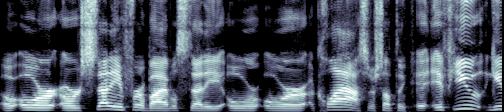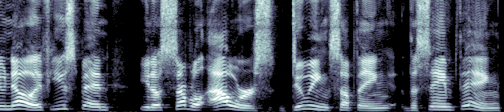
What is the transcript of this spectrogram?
or, or, or studying for a Bible study or, or a class or something. If you, you know, if you spend you know, several hours doing something, the same thing,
